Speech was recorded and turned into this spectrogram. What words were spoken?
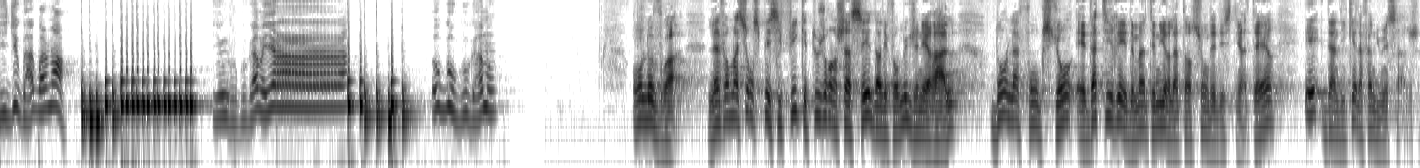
Yiji gba gba no yungurgo ga mu yirra l'information spécifique est toujours enchâssée dans les formules générales dont la fonction est d'attirer et de maintenir l'attention des destinataires et d'indiquer la fin du message.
